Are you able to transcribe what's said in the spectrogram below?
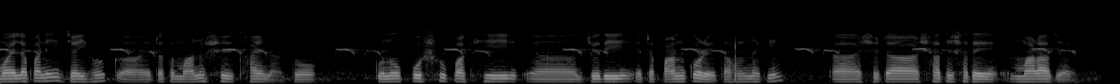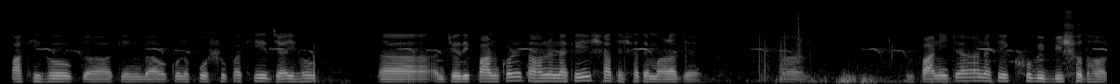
ময়লা পানি, যাই হোক এটা তো মানুষে খায় না। তো কোনো পশু পাখি যদি এটা পান করে, তাহলে নাকি সেটা সাথে সাথে মারা যায়। পাখি হোক কিংবা কোনো পশু পাখি, যাই হোক যদি পান করে তাহলে নাকি সাথে সাথে মারা যায়। পানিটা নাকি খুবই বিষধর,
